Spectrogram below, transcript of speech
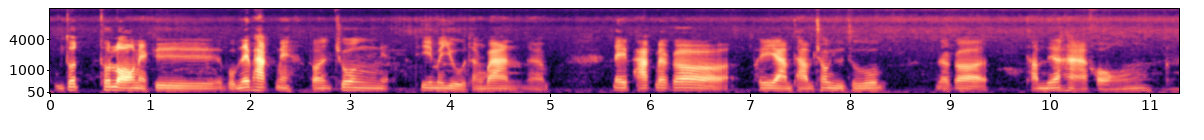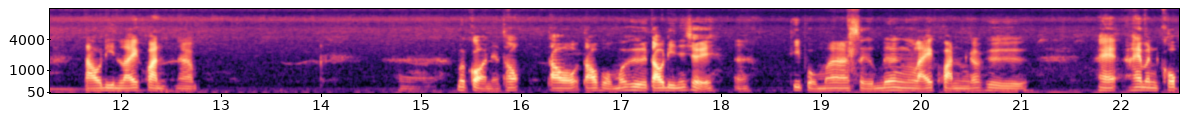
ผมทด ดลองเนี่ยคือผมได้พักเนี่ยตอนช่วงเนี่ยที่มาอยู่ทางบ้านนะครับ ได้พักแล้วก็พยายามทำช่อง YouTube แล้วก็ทำเนื้อหาของเตาดินไร้ควันนะครับเมื่อก่อนเนี่ยเตาเตาผมก็คือเตาดินเฉยๆที่ผมมาเสริมเรื่องไร้ควันก็คือให้ให้มันครบ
